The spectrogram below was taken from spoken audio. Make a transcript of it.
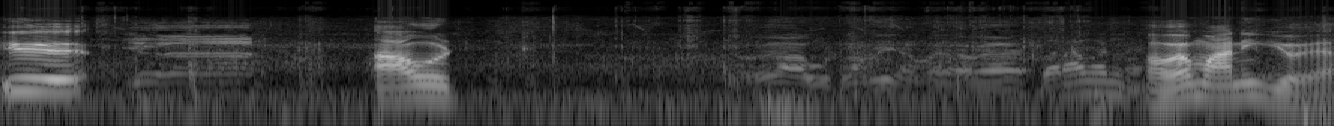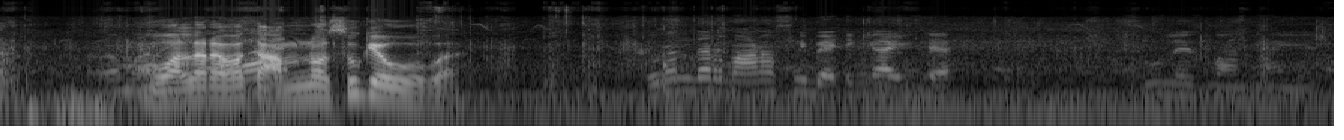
એ. આઉટ હવે માની ગયો યાર. બોલર હવે કામનો શું કેવું હવે ધુરંધર માણસની બેટિંગ આવી છે. શું લેસ બાંધી છે?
